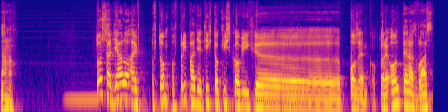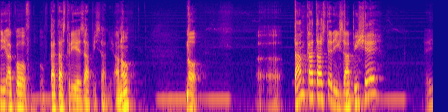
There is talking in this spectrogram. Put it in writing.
Áno. To sa dialo aj v, tom, v prípade týchto kiskových e, pozemkov, ktoré on teraz vlastní, ako v, v katastri je zapísaný. Áno? No, e, tam kataster ich zapíše Hej.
